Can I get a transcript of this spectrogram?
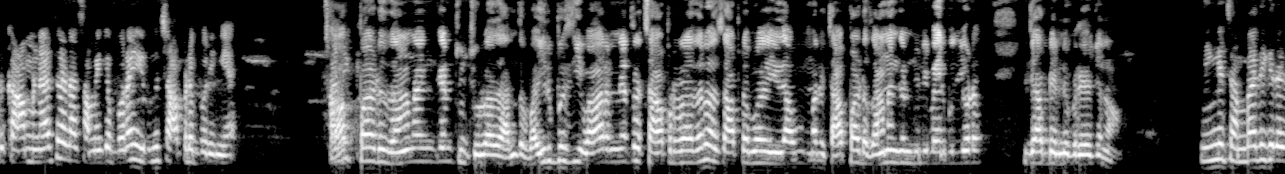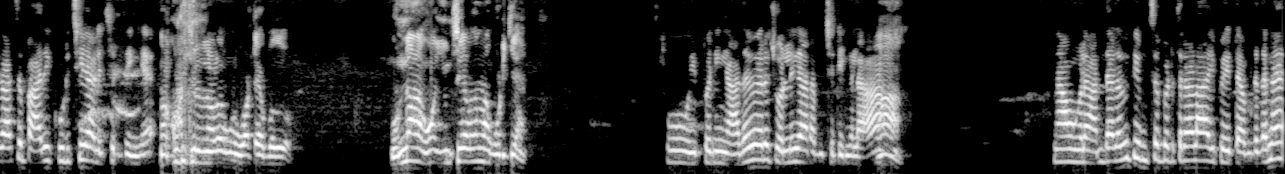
ஒரு கால் மணி நேரத்துல நான் சமைக்க போறேன். இருந்து சாப்பிட போறீங்க. சாப்பாடு தானங்கன்னு சொல்லி சொல்லாது. அந்த வயிறு பசி வார நேரத்துல சாப்பிடுறதால சாப்பிட்ட இதாகும். மாதிரி சாப்பாடு தானங்கன்னு சொல்லி வயிறு பசியோட இது சாப்பிட்டு என்ன பிரயோஜனம்? நீங்க சம்பாதிக்கிற காசு பாதி குடிச்சே அழிச்சிருப்பீங்க. நான் குடிக்கிறதுனால உங்களுக்கு ஓட்டையா போதும். உன்னா இம்சையோட தான் நான் குடிக்கேன். ஓ இப்ப நீங்க அதை வேற சொல்லி ஆரம்பிச்சிட்டீங்களா? நான் உங்களை அந்த அளவுக்கு இம்சப்படுத்துறாளா ஆகி போயிட்டேன் அப்படிதானே?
